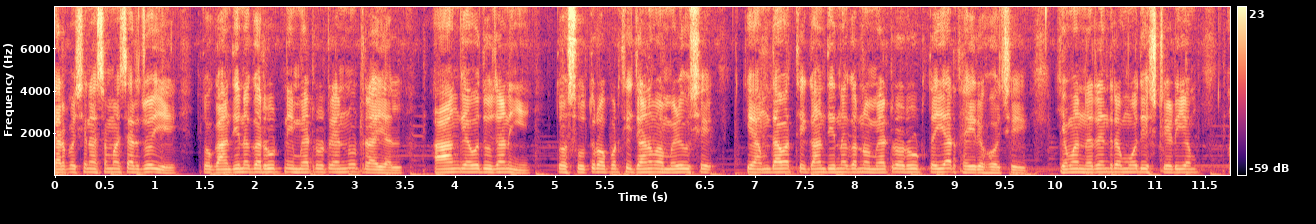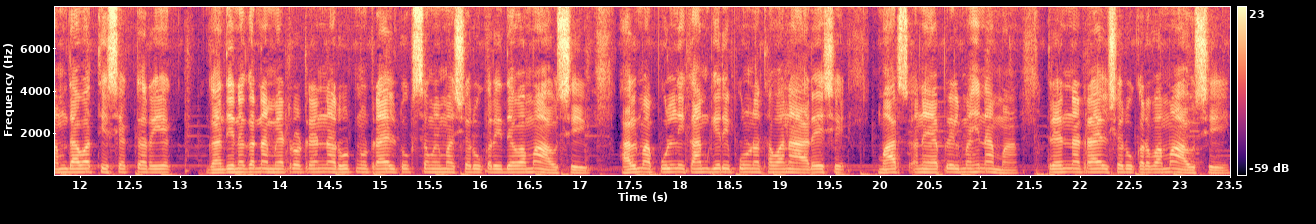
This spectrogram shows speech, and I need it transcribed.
ત્યાર પછીના સમાચાર જોઈએ તો ગાંધીનગર રૂટની મેટ્રો ટ્રેનનું ટ્રાયલ. આ અંગે વધુ જાણીએ તો સૂત્રો પરથી જાણવા મળ્યું છે કે અમદાવાદથી ગાંધીનગરનો મેટ્રો રૂટ તૈયાર થઈ રહ્યો છે. જેમાં નરેન્દ્ર મોદી સ્ટેડિયમ, અમદાવાદથી સેક્ટર એક, ગાંધીનગરના મેટ્રો ટ્રેનના રૂટનું ટ્રાયલ ટૂંક સમયમાં શરૂ કરી દેવામાં આવશે. હાલમાં પુલની કામગીરી પૂર્ણ થવાના આરે છે. માર્ચ અને એપ્રિલ મહિનામાં ટ્રેનના ટ્રાયલ શરૂ કરવામાં આવશે.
